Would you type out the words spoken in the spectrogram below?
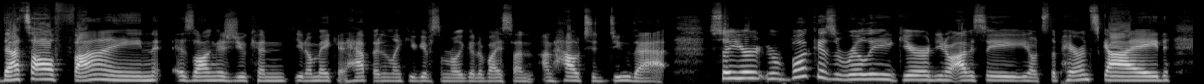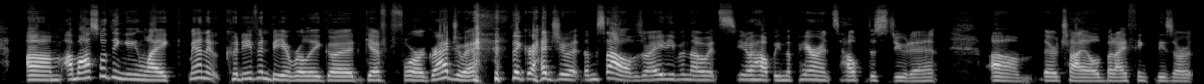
that's all fine as long as you can you know make it happen and like you give some really good advice on on how to do that. So your your book is really geared you know obviously you know it's the parents guide. Um, I'm also thinking like, man, it could even be a really good gift for a graduate, the graduate themselves, right? Even though it's, you know, helping the parents help the student, um, their child. But I think these are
